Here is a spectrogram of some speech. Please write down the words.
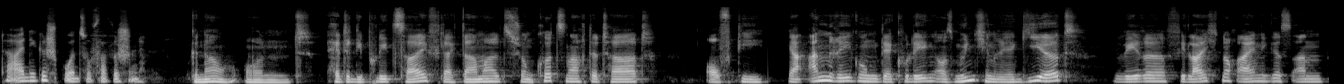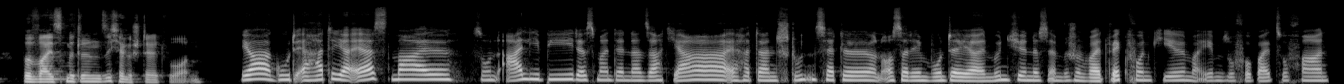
da einige Spuren zu verwischen. Genau. Und hätte die Polizei vielleicht damals schon kurz nach der Tat auf die ja, Anregung der Kollegen aus München reagiert, wäre vielleicht noch einiges an Beweismitteln sichergestellt worden. Ja, gut, er hatte ja erstmal so ein Alibi, dass man denn dann sagt, ja, er hat dann Stundenzettel und außerdem wohnt er ja in München, ist ein bisschen weit weg von Kiel, mal eben so vorbeizufahren.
